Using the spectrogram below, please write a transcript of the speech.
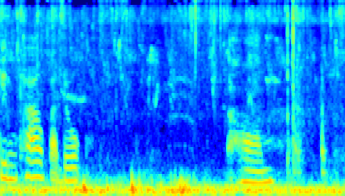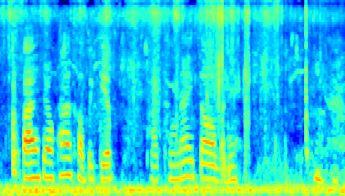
กินข้าวปลาดุก หอมไปเดี๋ยวผ้าเขาไปเก็บพักข้างในต่อบัดนี้นี่ค่ะ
